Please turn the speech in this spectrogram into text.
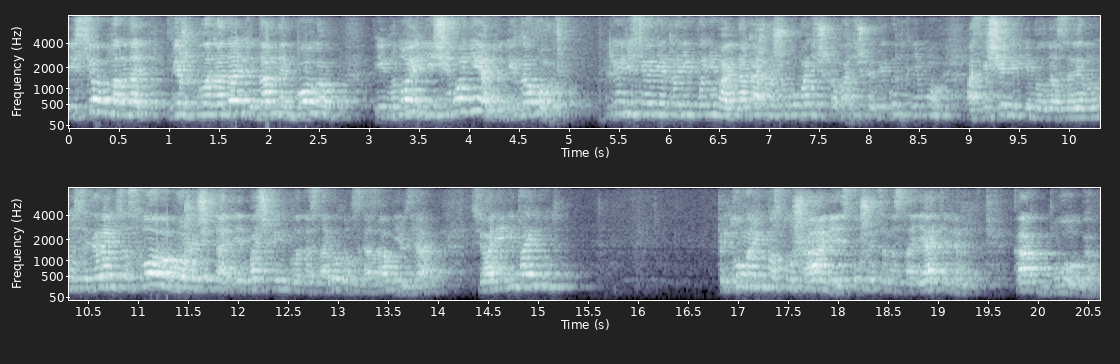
И все благодать, между благодатью, данной Богом, и мной ничего нет, никого. Люди сегодня этого не понимают. На каждом шагу батюшка, батюшка бегут к нему, а священник не благословил. Мы собираемся Слово Божие читать. Нет, батюшка не благословил, он сказал, нельзя. Все, они не пойдут. Придумали послушание и слушаются настоятелем, как Бога.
